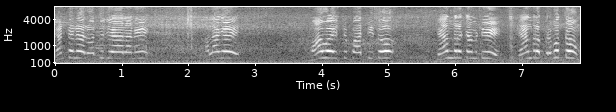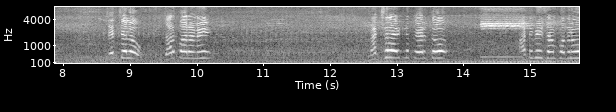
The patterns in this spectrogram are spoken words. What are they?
వెంటనే రద్దు చేయాలని అలాగే మావోయిస్టు పార్టీతో కేంద్ర కమిటీ కేంద్ర ప్రభుత్వం చర్చలు జరపాలని నక్సలైట్ల పేరుతో అటవీ సంపదను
